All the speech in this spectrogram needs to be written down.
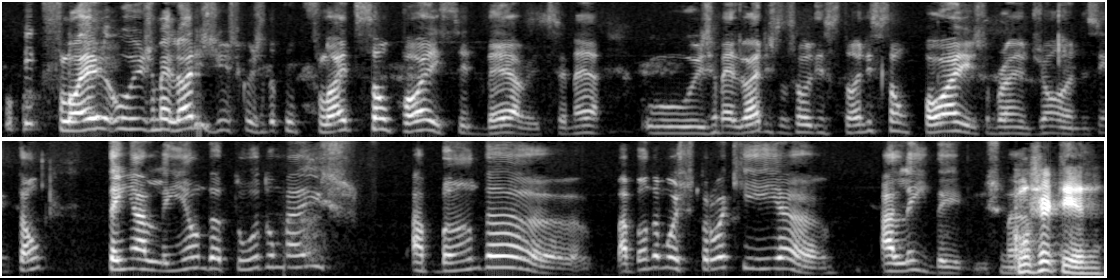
o Pink Floyd, os melhores discos do Pink Floyd são pós Sid Barrett, né? os melhores dos Rolling Stones são pós Brian Jones. Então tem a lenda tudo, mas a banda a banda mostrou que ia além deles, né? Com certeza.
